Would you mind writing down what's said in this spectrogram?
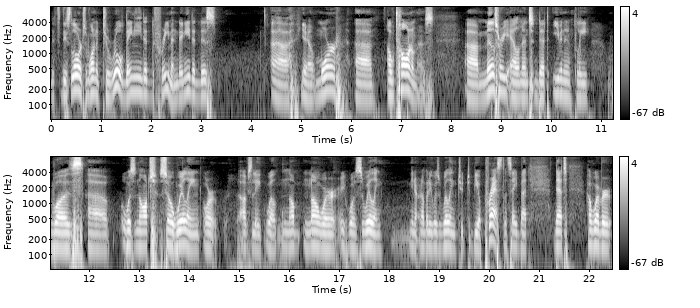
if these lords wanted to rule, they needed the freemen. They needed this uh, you know, more uh, autonomous uh, military element that evidently was uh, was not so willing, or obviously, well, no, nowhere it was willing. You know, nobody was willing to, to be oppressed, let's say, but that, however,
